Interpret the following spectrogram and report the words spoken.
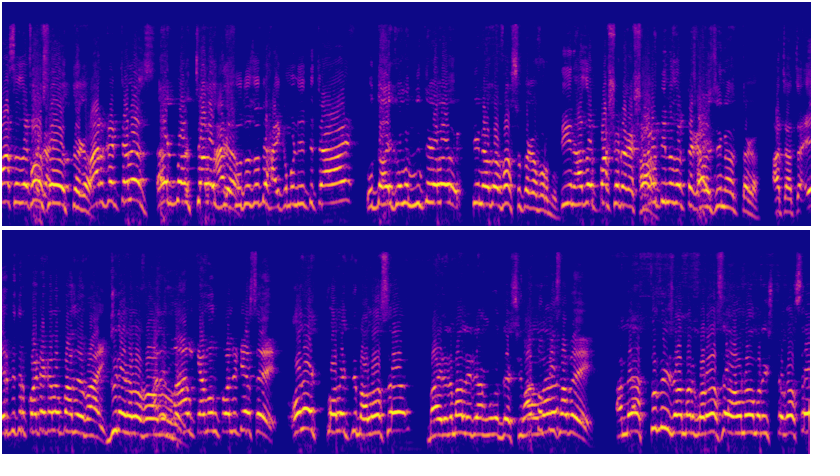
পাঁচ হাজার পাঁচ হাজার টাকা। মার্কেট চ্যালেঞ্জ একবার চালাক শুধু যদি হাইকমোড নিতে চায়? উদ্দা হাইকমত নিতে গেলে তিন হাজার পাঁচশো টাকা পড়ব। তিন হাজার পাঁচশো টাকা সাড়ে তিন হাজার টাকা? সাড়ে তিন হাজার টাকা। আচ্ছা আচ্ছা এর ভিতরে কয়টা কালার পাওয়া যাবে ভাই? দুটা মাল কেমন কোয়ালিটি আছে? অনেক কোয়ালিটি ভালো আছে। বাইরের মাল এটা দেশি মাল কত পিস হবে? আমি এত পিস আমার ঘরে আছে এখনও আমার স্টক আছে।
